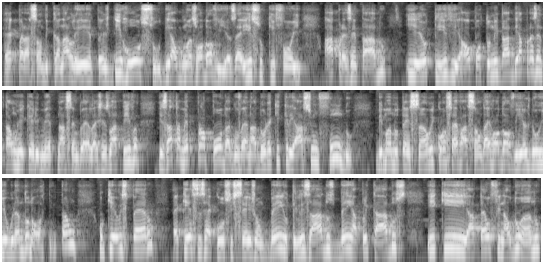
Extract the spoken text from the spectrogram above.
recuperação de canaletas e roço de algumas rodovias. É isso que foi apresentado e eu tive a oportunidade de apresentar um requerimento na Assembleia Legislativa, exatamente propondo à governadora que criasse um fundo de manutenção e conservação das rodovias do Rio Grande do Norte. Então, o que eu espero é que esses recursos sejam bem utilizados, bem aplicados e que até o final do ano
